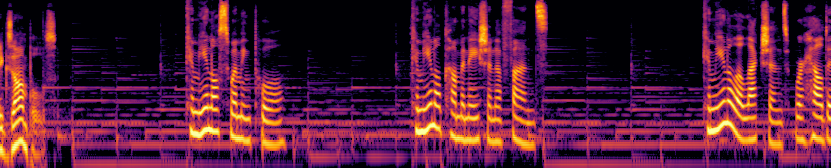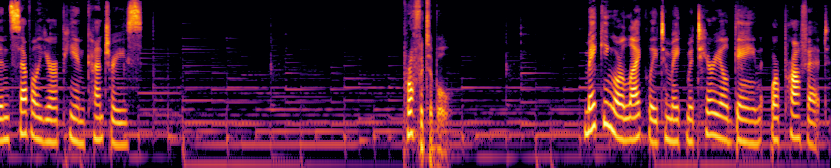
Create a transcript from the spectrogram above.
Examples Communal swimming pool, Communal combination of funds. Communal elections were held in several European countries. Profitable Making or likely to make material gain or profit.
